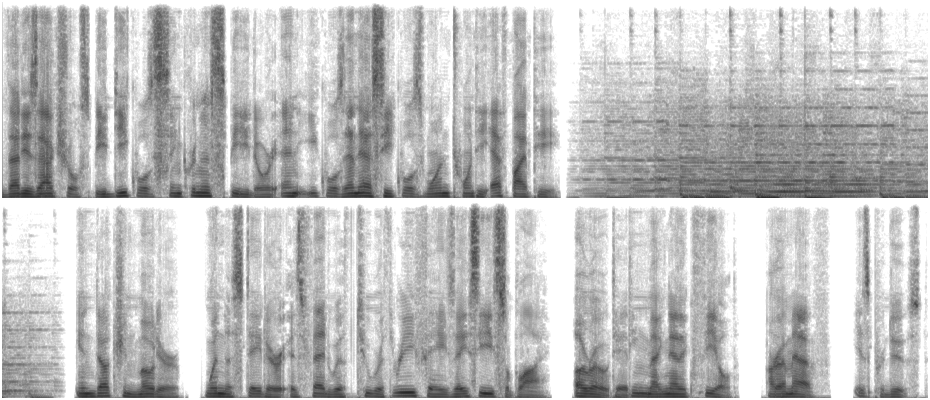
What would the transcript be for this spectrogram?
That is actual speed equals synchronous speed or n equals ns equals 120 f by p. Induction motor, when the stator is fed with two or three-phase AC supply, a rotating magnetic field, RMF, is produced.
